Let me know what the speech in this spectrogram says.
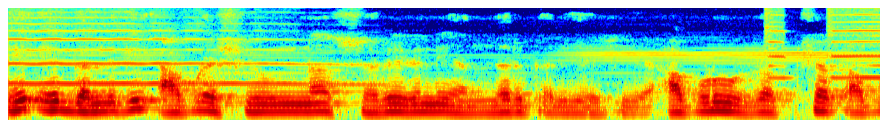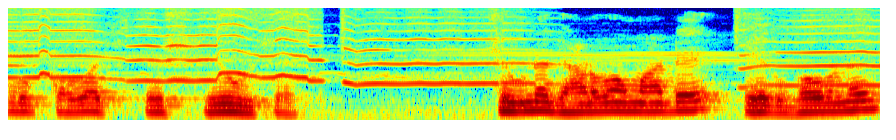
એ એ ગંદકી આપણે શિવના શરીરની અંદર કરીએ છીએ. આપણું રક્ષક, આપણું કવચ એ શિવ છે. શિવને જાણવા માટે એક ભવને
